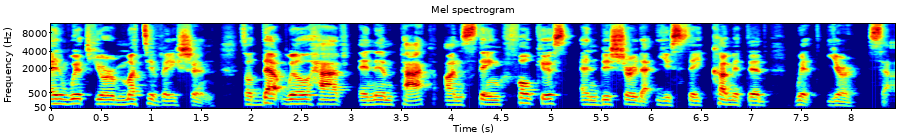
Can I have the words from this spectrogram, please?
and with your motivation. So that will have an impact on staying focused and be sure that you stay committed with yourself.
